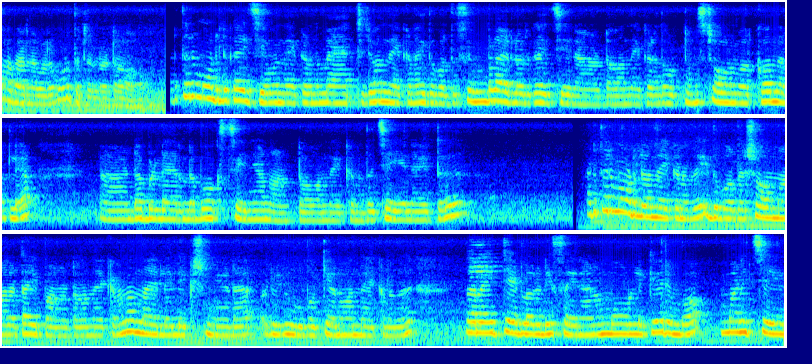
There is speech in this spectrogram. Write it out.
സാധാരണ പോലെ കൊടുത്തിട്ടുണ്ട് കേട്ടോ. അടുത്തൊരു മോഡൽ കഴിച്ചു വന്നേക്കുന്നത് മാറ്റിൽ വന്നേക്കണ ഇതുപോലത്തെ സിമ്പിൾ ആയിട്ടുള്ള ഒരു കഴിച്ചെയിനാണ് കേട്ടോ വന്നേക്കുന്നത് ഒട്ടും സ്റ്റോൺ വർക്ക് വന്നിട്ടില്ല. ഡബിൾ ലെയറിന്റെ ബോക്സ് ചെയിനാണ് കേട്ടോ വന്നേക്കുന്നത് ചെയ്യാനായിട്ട് അടുത്തൊരു മോഡൽ വന്നേക്കുന്നത് ഇതുപോലത്തെ ഷോമാല ടൈപ്പാണ് കേട്ടോ വന്നേക്കുന്നത് നന്നായില്ലേ? ലക്ഷ്മിയുടെ ഒരു രൂപമൊക്കെയാണ് വന്നേക്കുന്നത് വെറൈറ്റി ആയിട്ടുള്ള ഒരു ഡിസൈനാണ് മുകളിലേക്ക് വരുമ്പോൾ മണി ചെയിൻ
